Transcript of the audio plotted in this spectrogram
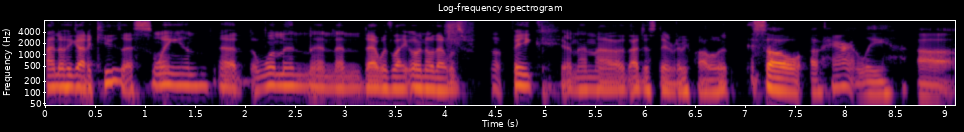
I know he got accused of swinging at the woman, and then that was like, oh no, that was uh, fake. And then uh, I just didn't really follow it. so apparently uh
